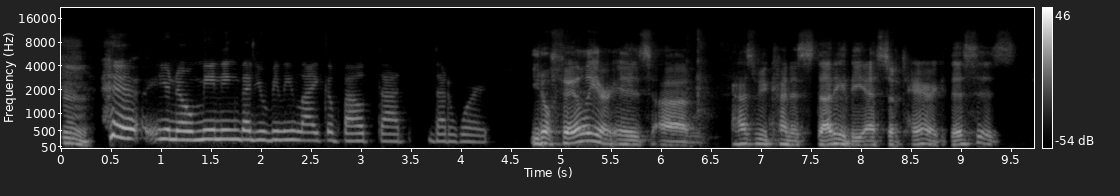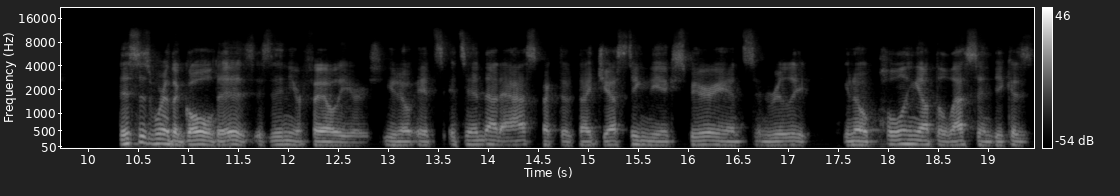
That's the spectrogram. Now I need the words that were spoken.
Mm. you know meaning that you really like about that that word. You know failure is um, as we kind of study the esoteric this is this is where the gold is is in your failures. You know it's it's in that aspect of digesting the experience and really you know pulling out the lesson because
